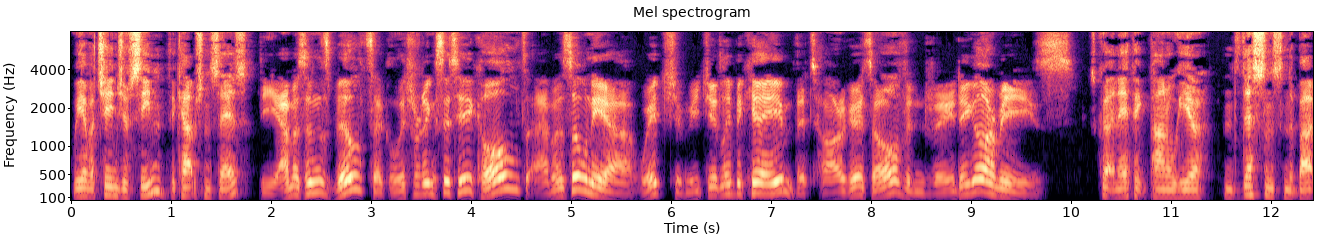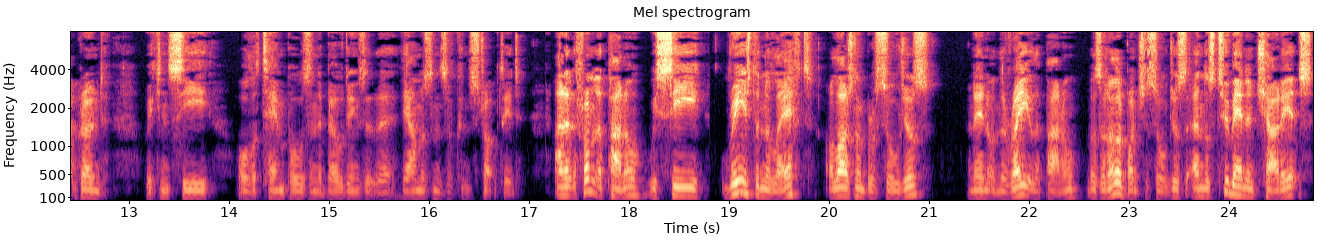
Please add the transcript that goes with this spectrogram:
we have a change of scene, the caption says. The Amazons built a glittering city called Amazonia, which immediately became the target of invading armies. It's quite an epic panel here. In the distance in the background, we can see all the temples and the buildings that the, the Amazons have constructed. And at the front of the panel, we see, ranged on the left, a large number of soldiers. And then on the right of the panel, there's another bunch of soldiers, and there's two men in chariots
